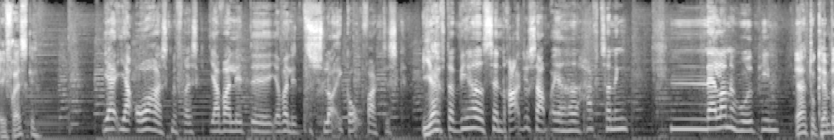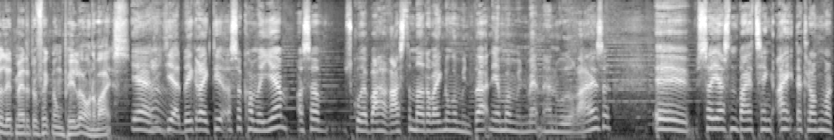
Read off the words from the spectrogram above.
Er I friske? Ja, jeg er overraskende frisk. Jeg var lidt, øh, jeg var lidt sløj i går, faktisk. Ja. Efter vi havde sendt radio sammen, og jeg havde haft sådan en knallerne hovedpine. Ja, du kæmpede lidt med det. Du fik nogle piller undervejs. Ja, det hjalp ikke rigtigt. Og så kom jeg hjem, og så skulle jeg bare have restemad. Der var ikke nogen af mine børn hjemme, og min mand han var ude at rejse. Øh, så jeg sådan bare tænkte, ej, da klokken var,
